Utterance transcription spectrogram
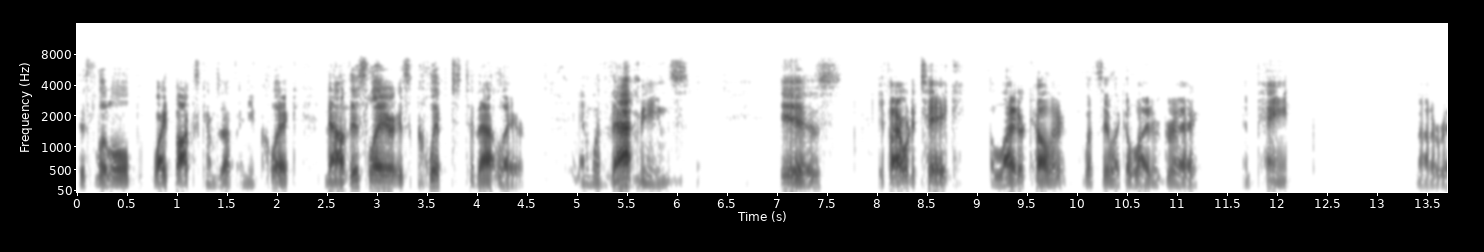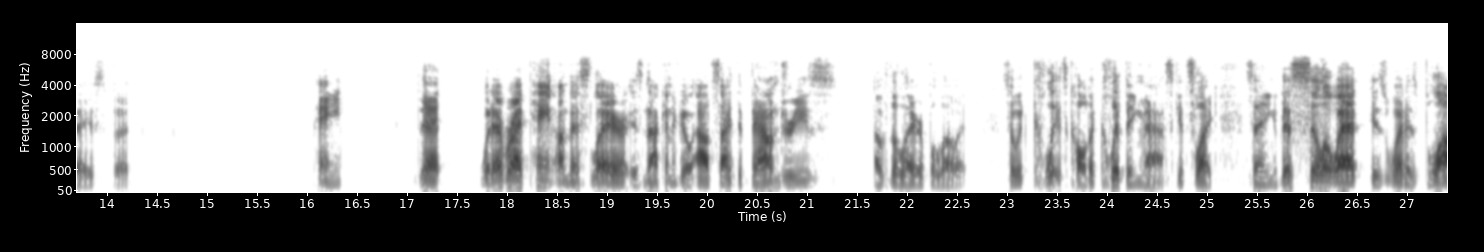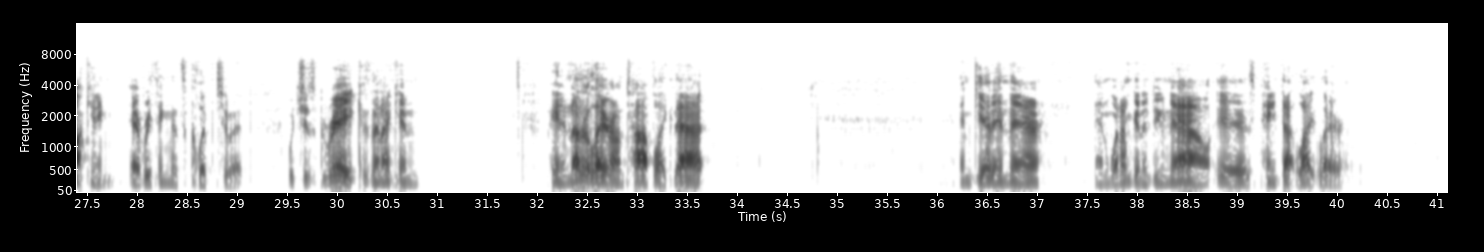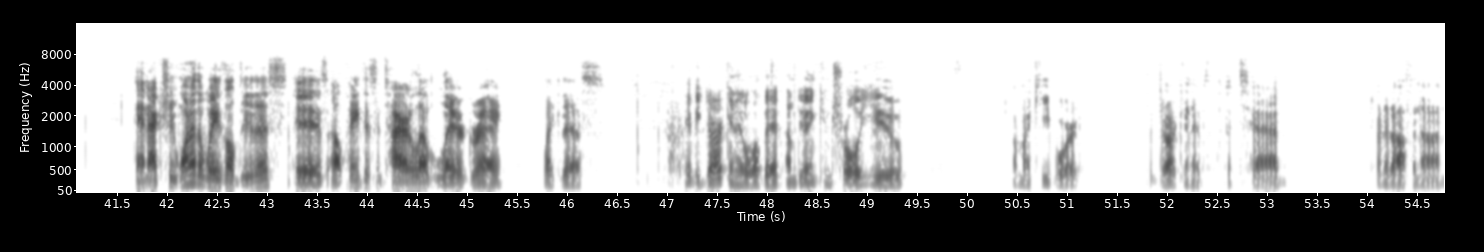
this little white box comes up, and you click. Now this layer is clipped to that layer. And what that means is, if I were to take a lighter color, let's say like a lighter gray, and paint not erase, but paint, that whatever I paint on this layer is not going to go outside the boundaries of the layer below it. So it it's called a clipping mask. It's like saying this silhouette is what is blocking everything that's clipped to it, which is great because then I can paint another layer on top like that and get in there. And what I'm going to do now is paint that light layer. And actually, one of the ways I'll do this is I'll paint this entire layer gray, like this. Maybe darken it a little bit. I'm doing Control U on my keyboard to darken it a tad. Turn it off and on.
